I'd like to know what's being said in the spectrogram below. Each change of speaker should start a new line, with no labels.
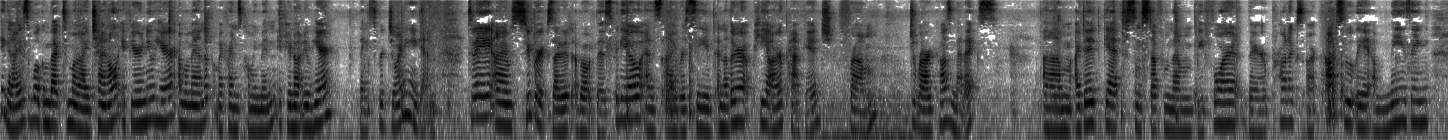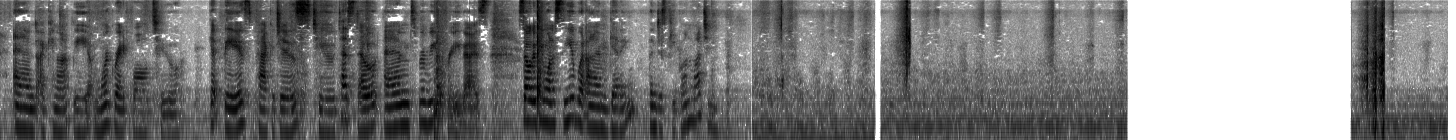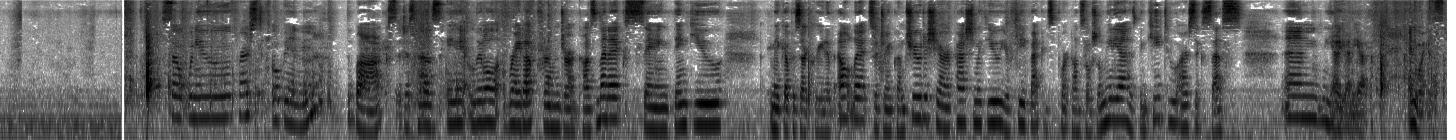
Hey guys, welcome back to my channel. If you're new here, I'm Amanda, but my friends call me Min. If you're not new here, thanks for joining again. Today I'm super excited about this video as I received another PR package from Gerard Cosmetics. Um, I did get some stuff from them before. Their products are absolutely amazing and I cannot be more grateful to get these packages to test out and review for you guys. So if you want to see what I'm getting, then just keep on watching. So when you first open the box, it just has a little write-up from Gerard Cosmetics saying thank you Makeup is our creative outlet. so dream come true to share our passion with you. Your feedback and support on social media has been key to our success. And yada, yada, yada. Anyways,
